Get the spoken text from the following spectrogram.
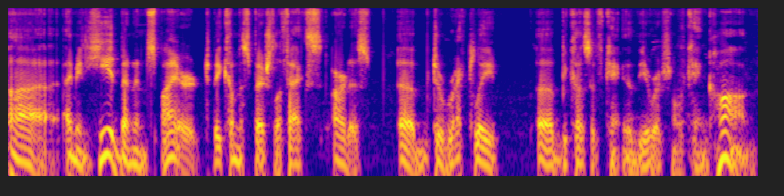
uh, I mean, he had been inspired to become a special effects artist uh, directly uh, because of King, the original King Kong.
